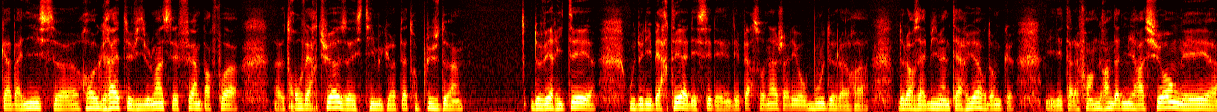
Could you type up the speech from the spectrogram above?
Cabanis regrette visiblement ces fins parfois trop vertueuses, estime qu'il y aurait peut-être plus de de vérité ou de liberté à laisser les, personnages aller au bout de, leur, de leurs abîmes intérieurs. Donc il est à la fois en grande admiration et euh,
